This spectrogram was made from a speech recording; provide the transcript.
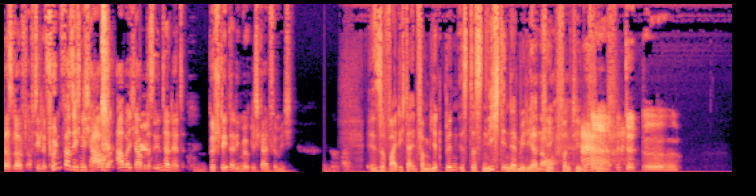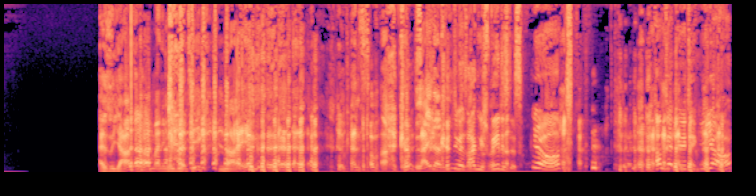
das läuft auf Tele 5, was ich nicht habe, aber ich habe das Internet, besteht da die Möglichkeit für mich. Äh, Soweit ich da informiert bin, ist das nicht in der Mediathek Genau. von Tele5. Ah, tü, tü, tü. Also ja, wir haben eine Mediathek. Nein. du kannst aber leider Können Sie mir sagen, wie spät es ist? Ja. Haben Sie eine Mediathek? Ja.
